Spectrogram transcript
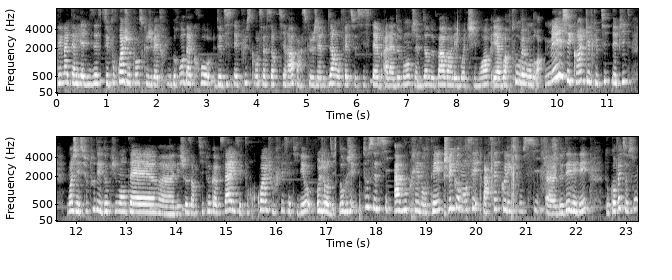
dématérialisé. C'est pourquoi je pense que je vais être une grande accro de Disney Plus quand ça sortira parce que j'aime bien en fait ce système à la demande. J'aime bien ne pas avoir les boîtes chez moi et avoir tout au même endroit. Mais j'ai quand même quelques petites pépites. Moi, j'ai surtout des documentaires, euh, des choses un petit peu comme ça et c'est pourquoi je vous fais cette vidéo aujourd'hui. Donc, j'ai tout ceci à vous présenter. Je vais commencer par cette collection-ci euh, de DVD. Donc en fait ce sont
